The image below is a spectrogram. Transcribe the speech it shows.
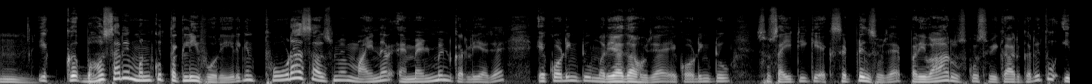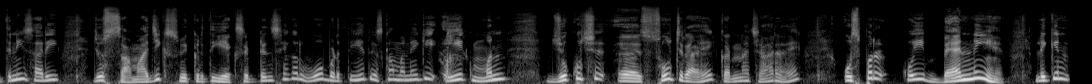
एक बहुत सारे मन को तकलीफ़ हो रही है लेकिन थोड़ा सा उसमें माइनर अमेंडमेंट कर लिया जाए अकॉर्डिंग टू मर्यादा हो जाए अकॉर्डिंग टू सोसाइटी के एक्सेप्टेंस हो जाए परिवार उसको स्वीकार करे तो इतनी सारी जो सामाजिक स्वीकृति है एक्सेप्टेंस है अगर वो बढ़ती है तो इसका मन है कि एक मन जो कुछ आ, सोच रहा है करना चाह रहा है उस पर कोई बैन नहीं है लेकिन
